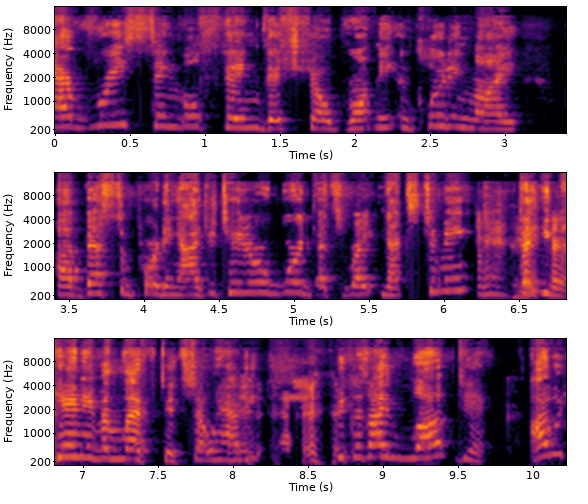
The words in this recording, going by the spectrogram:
every single thing this show brought me, including my uh, Best Supporting Agitator Award that's right next to me that you can't even lift. It's so heavy because I loved it. I would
